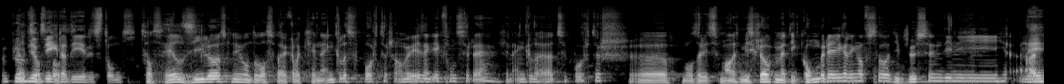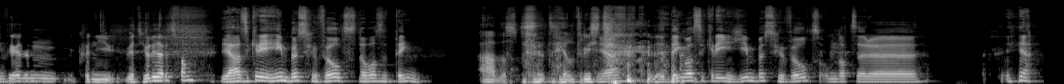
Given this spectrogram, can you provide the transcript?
Een ploeg die op degraderen stond. Het was heel zieloos nu, want er was werkelijk geen enkele supporter aanwezig, denk ik, van Serijn. Geen enkele uitsupporter. Uh, was er iets misgelopen met die komregeling of zo? Die bussen die niet nee. Ik weet niet, weten jullie daar iets van? Ja, ze kregen geen bus gevuld, dat was het ding. Ah, dat is heel triest. Ja, het ding was, ze kregen geen bus gevuld, omdat er... Uh, ja,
